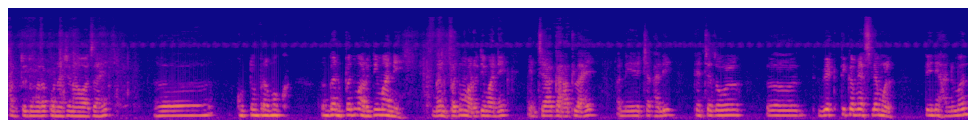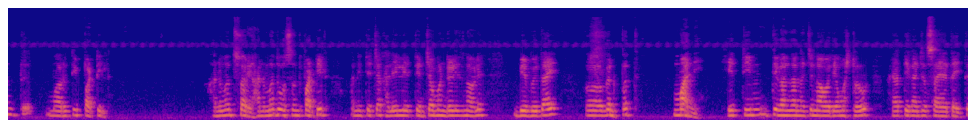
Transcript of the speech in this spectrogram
सांगतो तुम्हाला कोणाच्या नावाचं आहे. कुटुंब प्रमुख गणपत मारुती माने. गणपत मारुती माने यांच्या घरातलं आहे आणि याच्या खाली त्यांच्याजवळ व्यक्ती कमी असल्यामुळं त्यांनी हनुमंत मारुती पाटील हनुमंत सॉरी हनुमंत वसंत पाटील आणि त्याच्याखाली त्यांच्या मंडळीचं नाव आहे बेबीताई गणपत माने. हे तीन तिघां जणांची नावं त्या मास्टरवर ह्या तिघांच्या सहाय्यात आहेत.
